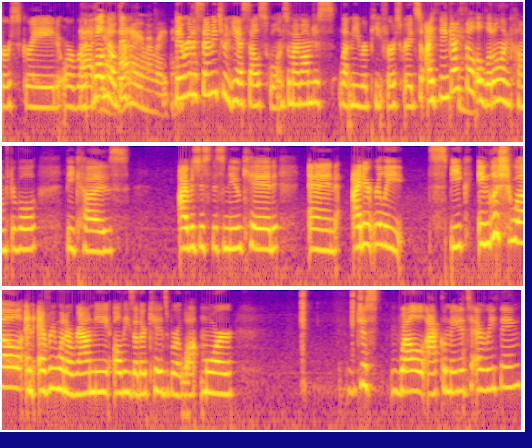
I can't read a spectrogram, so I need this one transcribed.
first grade or we're That, well yeah, no, that they I remember. I think they were gonna send me to an ESL school and so my mom just let me repeat first grade. So I think I felt a little uncomfortable because I was just this new kid and I didn't really speak English well and everyone around me, all these other kids were a lot more just well acclimated to everything.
